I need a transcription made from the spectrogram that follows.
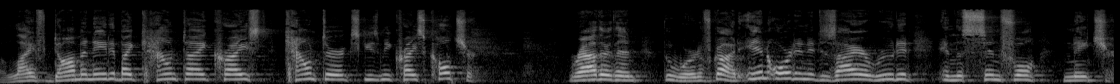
A life dominated by counter-Christ, counter, excuse me, Christ culture, rather than the Word of God. Inordinate desire rooted in the sinful nature.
